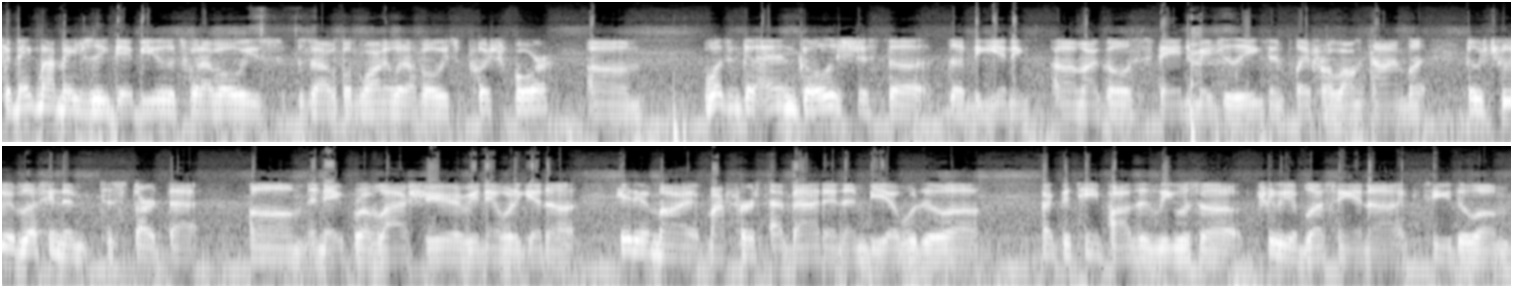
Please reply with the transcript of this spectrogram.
to make my major league debut. It's what I've always what I've wanted, what I've always pushed for. Um, wasn't the end goal; it's just the the beginning. Uh, my goal is to stay in the major leagues and play for a long time. But it was truly a blessing to, to start that um, in April of last year, being able to get a hit in my my first at bat and then be able to uh, affect the team positively was a truly a blessing, and uh, I continue to um,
